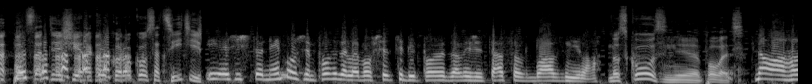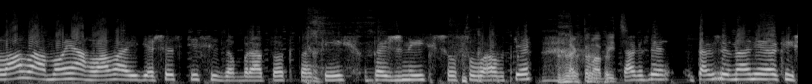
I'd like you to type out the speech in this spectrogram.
Podstatnejšie, na koľko rokov sa cítiš? Ježiš, to nemôžem povedať, lebo všetci by povedali, že tá sa zbláznila. No skús. Nie, povedz. No, hlava, moja hlava ide 6 tisíc obrátok takých bežných, čo sú v aute. Tak to má byť. Takže, takže na nejakých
